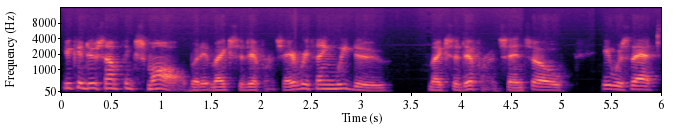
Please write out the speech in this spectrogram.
You can do something small, but it makes a difference. Everything we do makes a difference. And so it was that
